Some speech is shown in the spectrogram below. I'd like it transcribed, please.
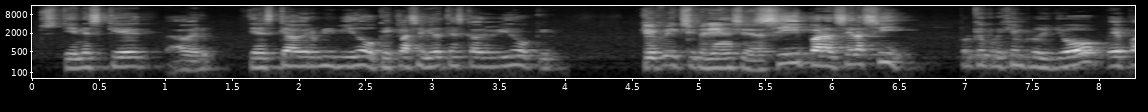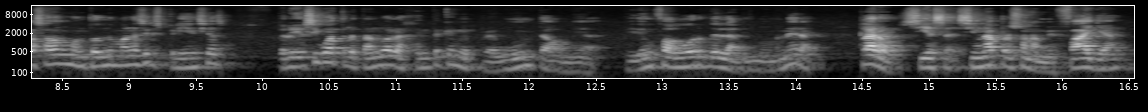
pues, tienes que haber, tienes que haber vivido o qué clase de vida tienes que haber vivido o qué, ¿Qué experiencias? Sí, para ser así. Porque, por ejemplo, yo he pasado un montón de malas experiencias, pero yo sigo tratando a la gente que me pregunta o me pide un favor de la misma manera. Claro, si, esa, si una persona me falla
